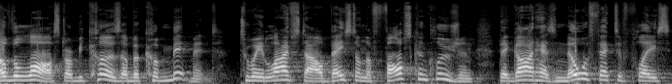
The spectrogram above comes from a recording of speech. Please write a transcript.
of the lost are because of a commitment to a lifestyle based on the false conclusion that God has no effective place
